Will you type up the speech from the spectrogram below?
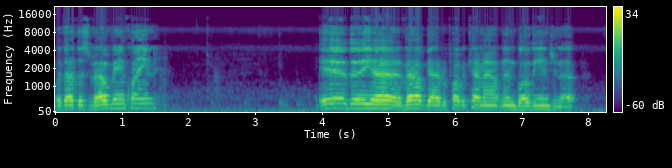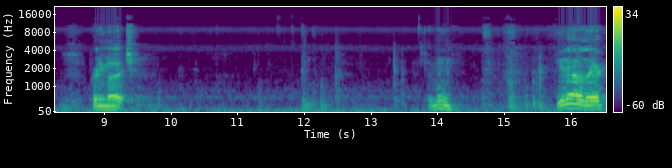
without this valve being cleaned, yeah, the uh, valve guide would probably come out and then blow the engine up, pretty much. Come on. Get out of there.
